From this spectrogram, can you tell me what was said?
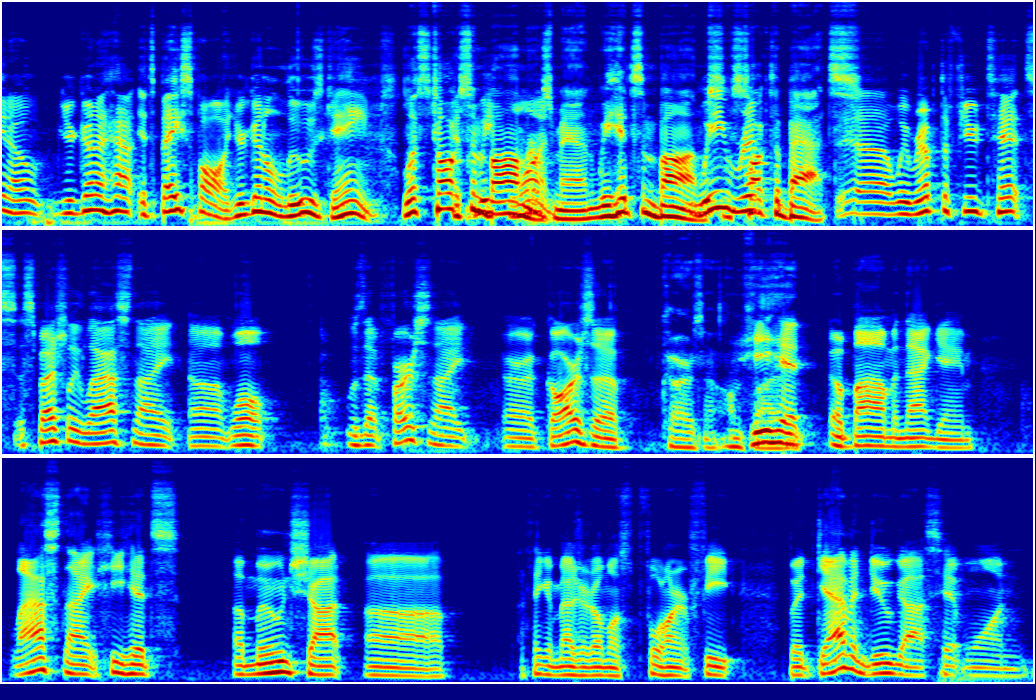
you know you're gonna have it's baseball. You're gonna lose games. Let's talk It's some bombers, one. man. We hit some bombs. We Let's ripped, talk the bats. Uh, we ripped a few tits, especially last night. Uh, well, was that first night? Uh, Garza Garza he hit a bomb in that game. Last night he hits a moonshot. Uh, I think it measured almost 400 feet. But Gavin Dugas hit one.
